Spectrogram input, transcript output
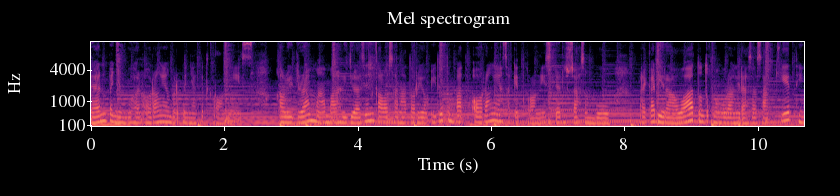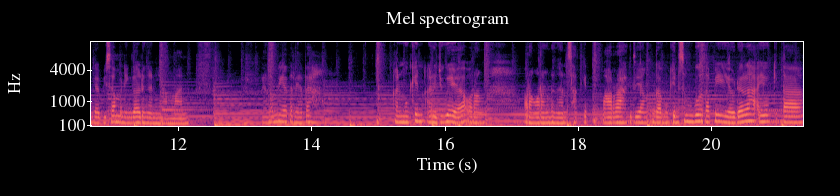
dan penyembuhan orang yang berpenyakit kronis. Kalau di drama malah dijelasin kalau sanatorium itu tempat orang yang sakit kronis dan susah sembuh. Mereka dirawat untuk mengurangi rasa sakit hingga bisa meninggal dengan nyaman. Dalam ya ternyata kan mungkin ada juga ya orang orang-orang dengan sakit parah gitu yang nggak mungkin sembuh tapi ya udahlah ayo kita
